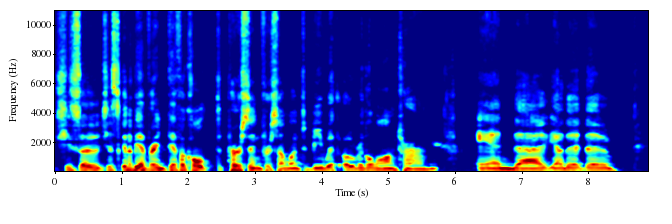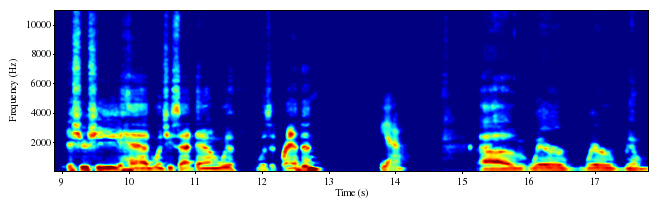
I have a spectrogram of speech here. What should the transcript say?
she's uh, just going to be a very difficult person for someone to be with over the long term, and uh, you know the the issue she had when she sat down with was it Brandon? Yeah. Uh, where where you know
